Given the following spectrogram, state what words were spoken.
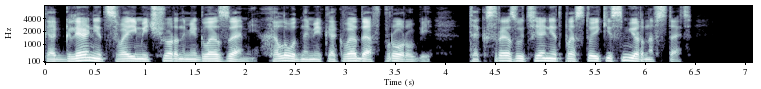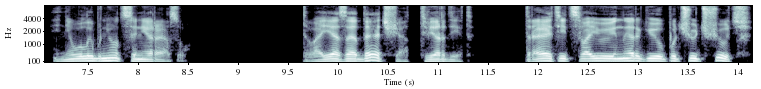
Как глянет своими черными глазами, холодными, как вода в проруби, так сразу тянет по стойке смирно встать. И не улыбнется ни разу. «Твоя задача», — твердит, — «тратить свою энергию по чуть-чуть,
